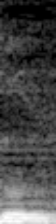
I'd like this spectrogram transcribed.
嗯。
